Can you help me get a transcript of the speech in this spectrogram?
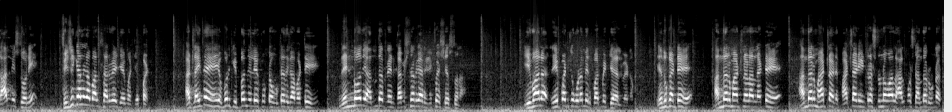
కాలనీస్తోని ఫిజికల్గా వాళ్ళు సర్వే చేయమని చెప్పండి. అట్లయితే ఎవరికి ఇబ్బంది లేకుండా ఉంటుంది కాబట్టి రెండోది అందరు నేను కమిషనర్ గారిని రిక్వెస్ట్ చేస్తున్నా. ఇవాళ రేపటికి కూడా మీరు పర్మిట్ చేయాలి మేడం. ఎందుకంటే అందరు మాట్లాడాలంటే అందరు మాట్లాడే మాట్లాడే ఇంట్రెస్ట్ ఉన్న వాళ్ళు ఆల్మోస్ట్ అందరు ఉన్నారు.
